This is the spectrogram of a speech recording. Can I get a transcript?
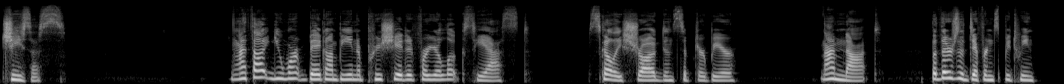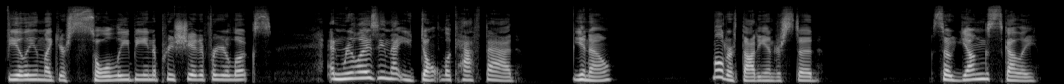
Jesus. I thought you weren't big on being appreciated for your looks, he asked. Scully shrugged and sipped her beer. I'm not. But there's a difference between feeling like you're solely being appreciated for your looks and realizing that you don't look half bad. You know? Mulder thought he understood. So, young Scully,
